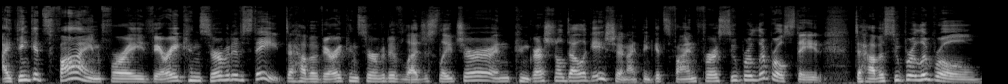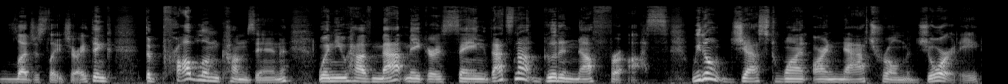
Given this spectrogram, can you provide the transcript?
I think it's fine for a very conservative state to have a very conservative legislature and congressional delegation. I think it's fine for a super liberal state to have a super liberal legislature legislature. I think the problem comes in when you have map makers saying that's not good enough for us. We don't just want our natural majority.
